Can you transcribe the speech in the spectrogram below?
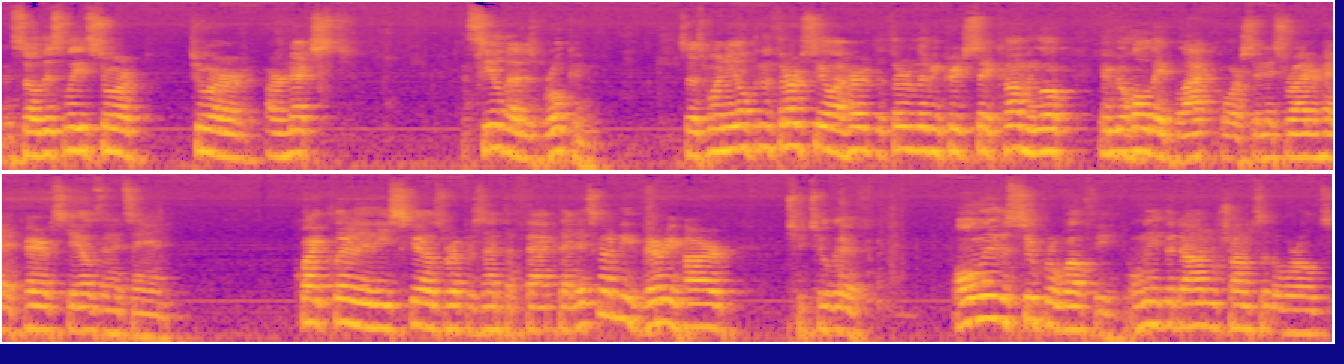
And so this leads to our to our, our next seal that is broken. It says, When he opened the third seal, I heard the third living creature say, Come and look, and behold, a black horse, and its rider had a pair of scales in its hand. Quite clearly, these scales represent the fact that it's going to be very hard to, to live. Only the super wealthy, only the Donald Trumps of the world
